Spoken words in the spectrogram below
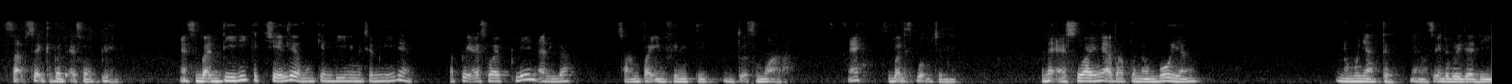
subset kepada XY plane. Yang sebab D ni kecil je, mungkin D ni macam ni je. Tapi XY plane adalah sampai infinity untuk semua arah. Eh, sebab disebut macam ni. Kerana SY ni apa-apa nombor yang nombor nyata. Yang maksudnya dia boleh jadi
